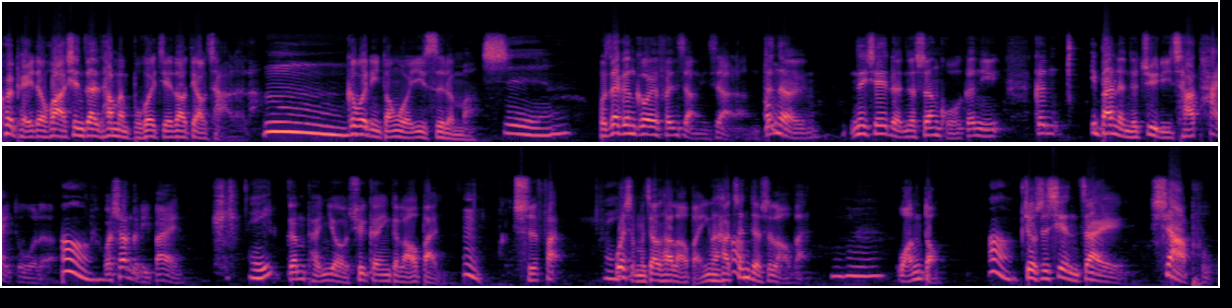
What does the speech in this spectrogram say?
会赔的话，现在他们不会接到调查了啦。嗯各位，你懂我意思了吗？是我再跟各位分享一下啦，真的。那些人的生活跟你跟一般人的距离差太多了。嗯我上个礼拜诶跟朋友去跟一个老板嗯吃饭，诶为什么叫他老板？因为他真的是老板，嗯哼王董。嗯就是现在夏普，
